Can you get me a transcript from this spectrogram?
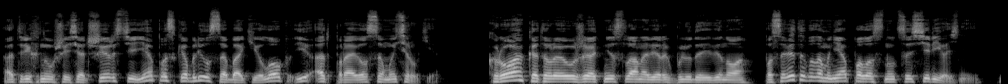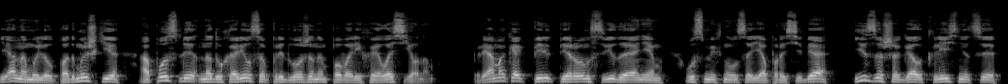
Отряхнувшись от шерсти, я поскоблил собаке лоб и отправился мыть руки. Кро, которая уже отнесла наверх блюдо и вино, посоветовала мне полоснуться серьезней. Я намылил подмышки, а после надухарился предложенным поварихой лосьоном. Прямо как перед первым свиданием, усмехнулся я про себя и зашагал к лестнице,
